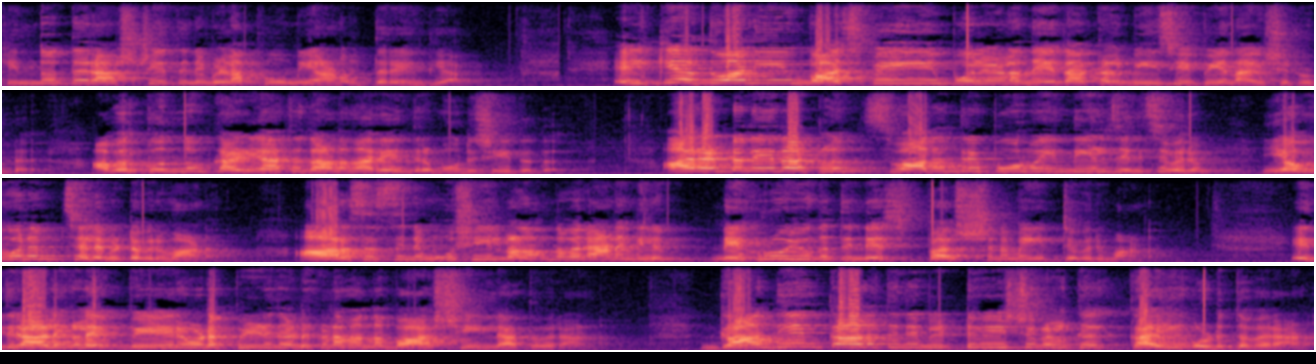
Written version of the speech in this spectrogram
ഹിന്ദുത്വ രാഷ്ട്രീയത്തിന്റെ വിളഭൂമിയാണ് ഉത്തരേന്ത്യ. എൽ കെ അദ്വാനിയെയും വാജ്പേയിയെയും പോലെയുള്ള നേതാക്കൾ ബി ജെ പിയെ നയിച്ചിട്ടുണ്ട്. അവർക്കൊന്നും കഴിയാത്തതാണ് നരേന്ദ്രമോദി ചെയ്തത്. ആ രണ്ട് നേതാക്കളും സ്വാതന്ത്ര്യപൂർവ ഇന്ത്യയിൽ ജനിച്ചവരും യൗവനം ചെലവിട്ടവരുമാണ്. ആർ എസ് എസിന്റെ മൂശിയിൽ വളർന്നവരാണെങ്കിലും നെഹ്റു യുഗത്തിന്റെ സ്പർശനമേറ്റവരുമാണ്. എതിരാളികളെ വേരോടെ പിഴുതെടുക്കണമെന്ന വാശിയില്ലാത്തവരാണ്. ഗാന്ധിയൻ കാലത്തിന്റെ വിട്ടുവീഴ്ചകൾക്ക് കൈ കൊടുത്തവരാണ്.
